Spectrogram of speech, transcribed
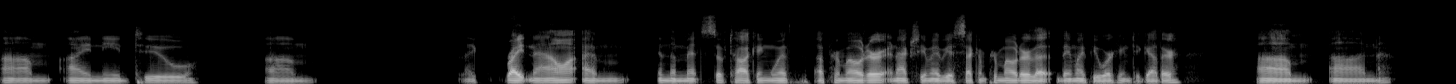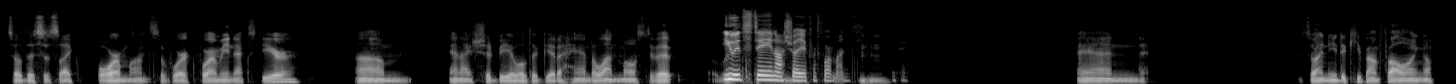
um I need to um like right now I'm in the midst of talking with a promoter and actually maybe a second promoter that they might be working together um on so this is like 4 months of work for me next year um and I should be able to get a handle on most of it You would stay in Australia for four months. Mhm. Okay. And so I need to keep on following up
